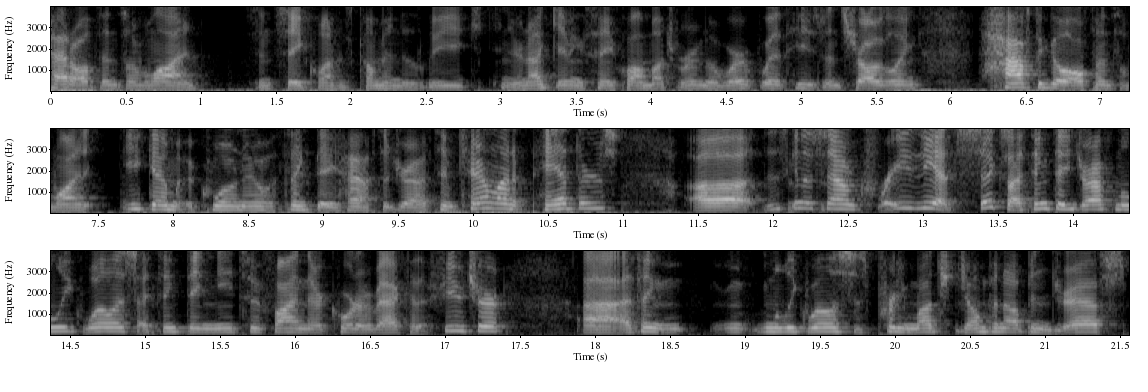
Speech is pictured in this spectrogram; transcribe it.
bad offensive line since Saquon has come into the league, and you're not giving Saquon much room to work with. He's been struggling. Have to go offensive line. Ikem Ekwonu, I think they have to draft him. Carolina Panthers. Uh, this is gonna sound crazy. At six, I think they draft Malik Willis. I think they need to find their quarterback of the future. Uh, I think Malik Willis is pretty much jumping up in drafts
